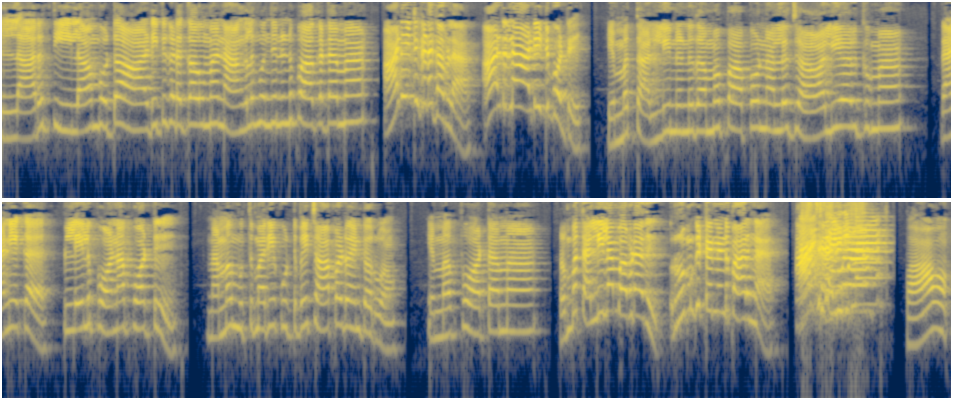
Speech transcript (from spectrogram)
எல்லாரும் தீலாம் போட்டு ஆடிட்டு கிடக்காவுமா நாங்களும் கொஞ்சம் நின்று பாக்கட்டாமா ஆடிட்டு கிடக்காவல ஆடுனா ஆடிட்டு போட்டு. எம்மா தள்ளி நின்னுதாம்மா பாப்போம் நல்ல ஜாலியா இருக்குமா ராணியக்க பிள்ளைகள் போனா போட்டு நம்ம முத்து மாதிரியே கூட்டு போய் சாப்பாடு வாங்கிட்டு வருவோம். எம்மா போட்டாமா ரொம்ப தள்ளிலாம் போகக்கூடாது. ரூம் கிட்ட நின்று பாருங்க. பாவம்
